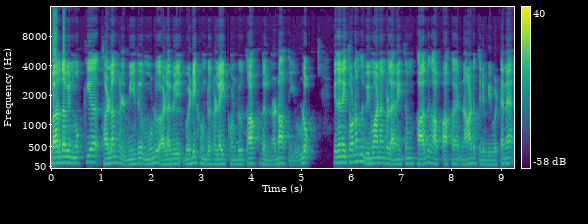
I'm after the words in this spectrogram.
பர்தாவின் முக்கிய தளங்கள் மீது முழு அளவில் வெடிகுண்டுகளை கொண்டு தாக்குதல் நடாத்தியுள்ளோம். இதனைத் தொடர்ந்து விமானங்கள் அனைத்தும் பாதுகாப்பாக நாடு திரும்பிவிட்டன.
